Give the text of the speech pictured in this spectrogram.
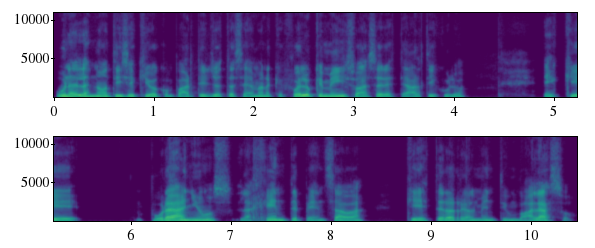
una de las noticias que iba a compartir yo esta semana, que fue lo que me hizo hacer este artículo, es que por años la gente pensaba que este era realmente un balazo.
